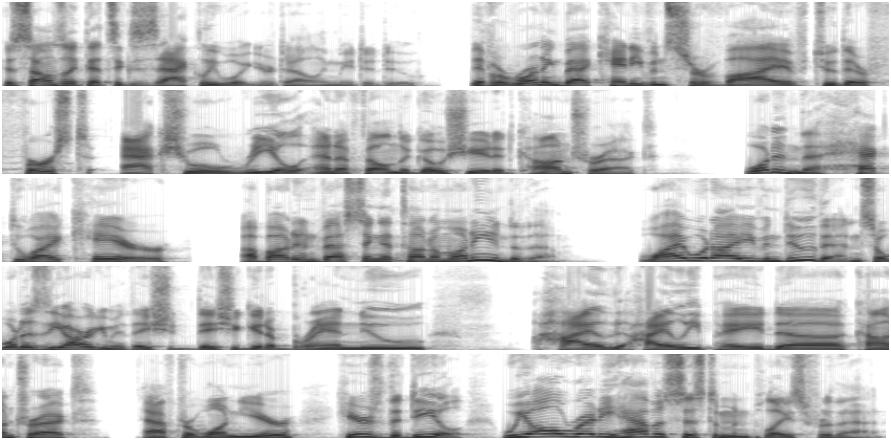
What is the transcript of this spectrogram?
It sounds like that's exactly what you're telling me to do. If a running back can't even survive to their first actual real NFL negotiated contract, what in the heck do I care about investing a ton of money into them? Why would I even do that? And so, what is the argument? They should they should get a brand new, highly highly paid uh, contract after one year. Here's the deal: we already have a system in place for that.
